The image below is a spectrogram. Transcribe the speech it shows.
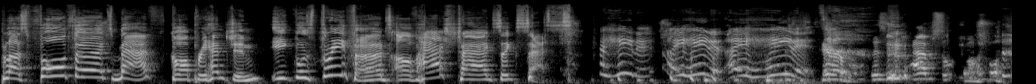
plus four thirds math comprehension equals three thirds of hashtag success. I hate it. I hate it. I hate it. Terrible. This is absolutely awful.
